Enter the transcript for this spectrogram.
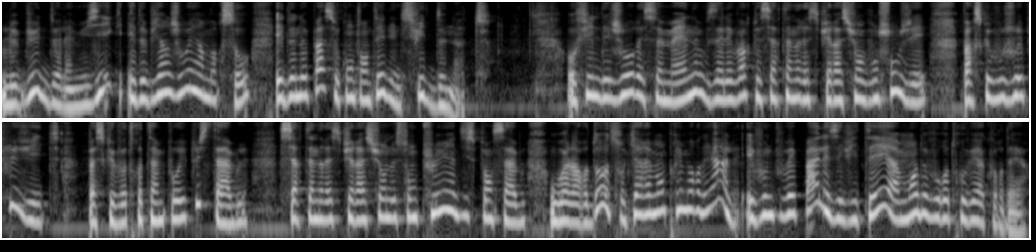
Le but de la musique est de bien jouer un morceau et de ne pas se contenter d'une suite de notes. Au fil des jours et semaines, vous allez voir que certaines respirations vont changer parce que vous jouez plus vite, parce que votre tempo est plus stable. Certaines respirations ne sont plus indispensables ou alors d'autres sont carrément primordiales et vous ne pouvez pas les éviter à moins de vous retrouver à court d'air.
